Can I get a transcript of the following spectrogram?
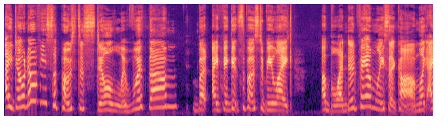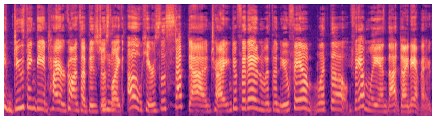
I don't know if he's supposed to still live with them, but I think it's supposed to be like a blended family sitcom. Like, I do think the entire concept is just mm-hmm. like, oh, here's the stepdad trying to fit in with the new fam with the family and that dynamic.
